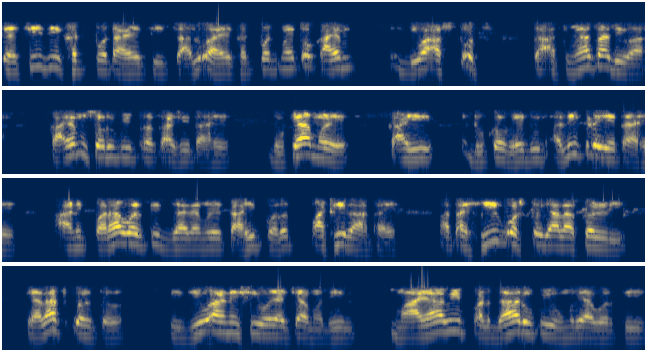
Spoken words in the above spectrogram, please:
त्याची जी खटपट आहे ती चालू आहे. खटपट म्हणजे तो कायम दिवा असतोच. तर आत्म्याचा दिवा कायमस्वरूपी प्रकाशित आहे. धुक्यामुळे काही धुकं भेदून अलीकडे येत आहे आणि परावर्तित झाल्यामुळे काही परत पाठी राहत आहे. आता ही गोष्ट ज्याला कळली त्यालाच कळतं की जीव आणि शिव याच्यामधील मायावी पडदारूपी उमऱ्यावरती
